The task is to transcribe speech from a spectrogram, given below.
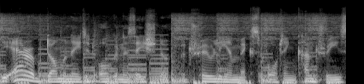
the Arab dominated Organization of Petroleum Exporting Countries,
